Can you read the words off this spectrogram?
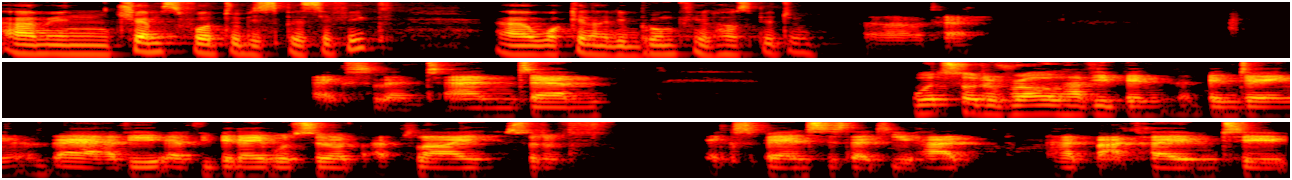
I'm in Chelmsford to be specific, uh, working at the Broomfield Hospital. Oh, okay, excellent. And um, what sort of role have you been been doing there? Have you have you been able to apply sort of experiences that you had had back home to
